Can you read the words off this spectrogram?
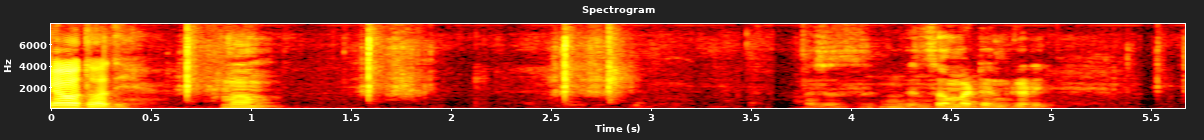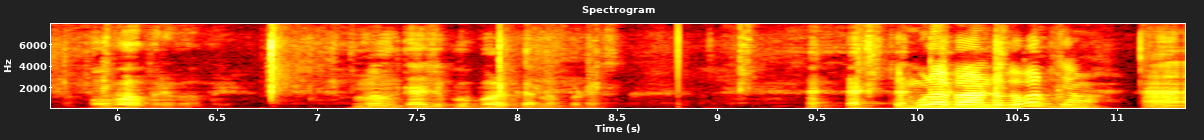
काय होतं ते मग? असं मटणकडे ओ बापरे बापरे. मग त्याचे खूप बळ करणं पडत ते मुळ्या बेळांडू का बरं तेव्हा हा?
